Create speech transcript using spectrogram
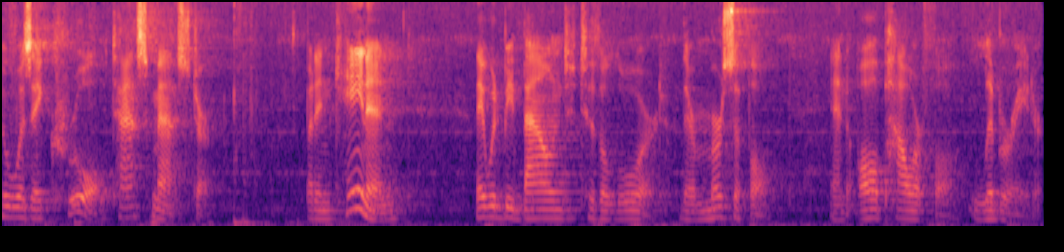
who was a cruel taskmaster. But in Canaan, they would be bound to the Lord, their merciful and all powerful liberator.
